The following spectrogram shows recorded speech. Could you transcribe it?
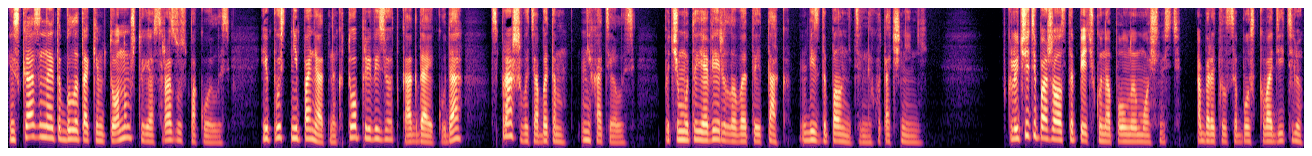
И сказано это было таким тоном, что я сразу успокоилась. И пусть непонятно, кто привезет, когда и куда, спрашивать об этом не хотелось. Почему-то я верила в это и так, без дополнительных уточнений. «Включите, пожалуйста, печку на полную мощность», — обратился босс к водителю,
